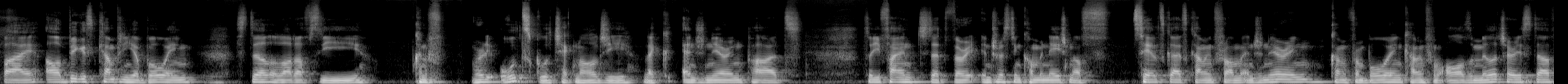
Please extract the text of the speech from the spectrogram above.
by our biggest company here, Boeing, still a lot of the kind of very old school technology, like engineering parts. So you find that very interesting combination of sales guys coming from engineering, coming from Boeing, coming from all the military stuff.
